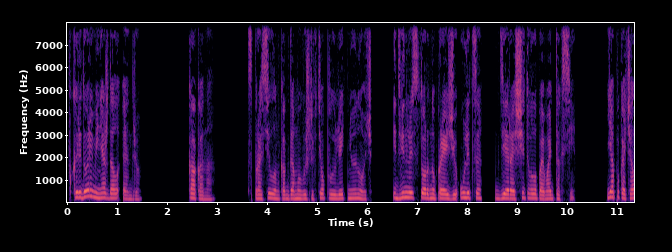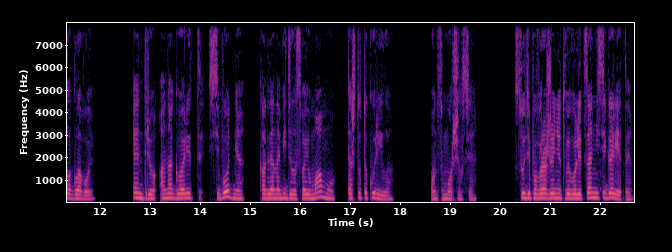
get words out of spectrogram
В коридоре меня ждал Эндрю. «Как она?» — спросил он, когда мы вышли в теплую летнюю ночь и двинулись в сторону проезжей улицы, где я рассчитывала поймать такси. Я покачала головой. «Эндрю, она говорит, сегодня, Когда она видела свою маму, та что-то курила. Он сморщился. Судя по выражению твоего лица, не сигареты.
